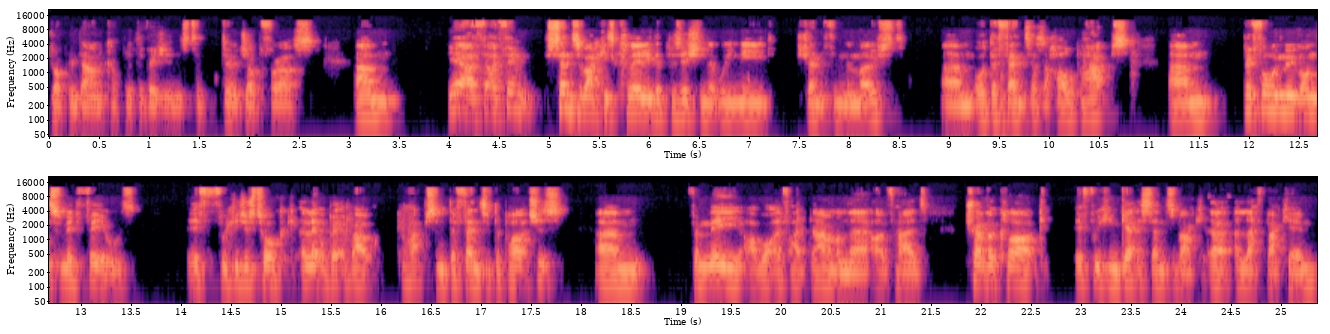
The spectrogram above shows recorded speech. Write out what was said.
dropping down a couple of divisions to do a job for us. Um, yeah, I, th- I think centre back is clearly the position that we need strengthening the most, um, or defence as a whole, perhaps. Um, before we move on to midfield, if we could just talk a little bit about perhaps some defensive departures. Um, for me, uh, what I've had down on there, I've had Trevor Clarke. if we can get a centre back, uh, a left back in,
